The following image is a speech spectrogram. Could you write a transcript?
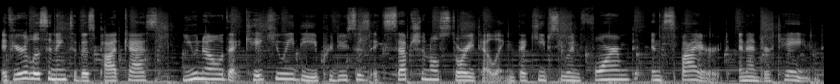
If you're listening to this podcast, you know that KQED produces exceptional storytelling that keeps you informed, inspired, and entertained.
